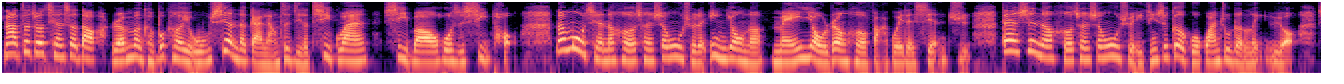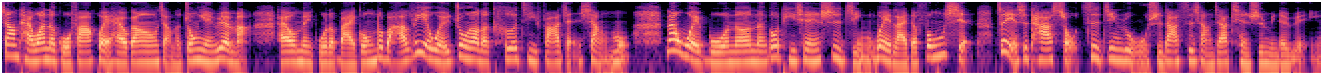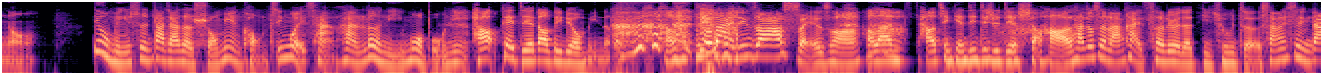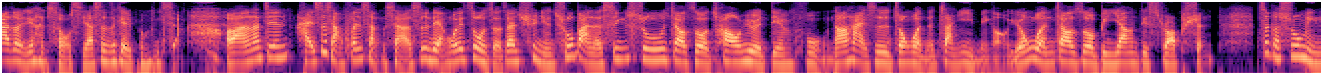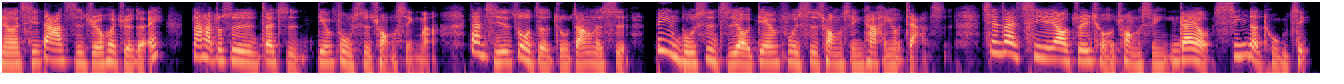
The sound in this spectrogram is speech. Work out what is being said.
那这就牵涉到人们可不可以无限的改良自己的器官、细胞或是系统？那目前呢，合成生物学的应用呢，没有任何法规的限制。但是呢，合成生物学已经是各国关注的领域哦。像台湾的国发会，还有刚刚讲的中研院嘛，还有美国的白宫，都把它列为重要的科技发展项目。那韦伯呢，能够提前示警未来的风险，这也是他首次进入五十大思想家前十名的原因哦。第五名是大家的熟面孔金伟灿和乐尼莫伯尼。好，可以直接到第六名了。好了，大家已经知道他谁了是吗？好了，好，请田静继续介绍。好，他就是蓝海策略的提出者，相信大家都已经很熟悉啊，甚至可以不用讲。好啦，那今天还是想分享一下，是两位作者在去年出版了新书，叫做《超越颠覆》，然后它也是中文的战译名哦，原文叫做《Beyond Disruption》。这个书名呢，其实大家直觉会觉得，哎。那他就是在指颠覆式创新嘛？但其实作者主张的是，并不是只有颠覆式创新它很有价值。现在企业要追求创新，应该有新的途径，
